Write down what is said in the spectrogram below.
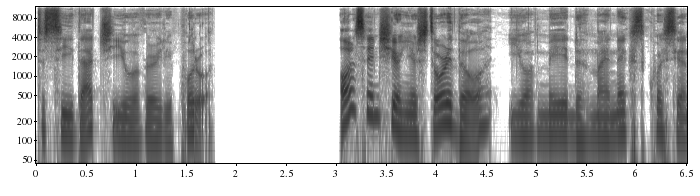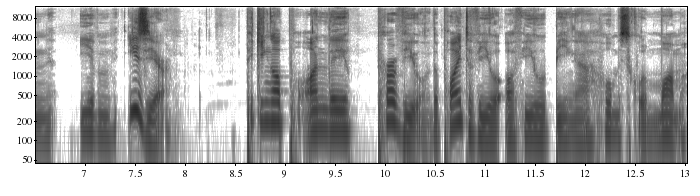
to see that you have really put. Also, in sharing your story, though, you have made my next question even easier. Picking up on the purview, the point of view of you being a homeschool mom,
